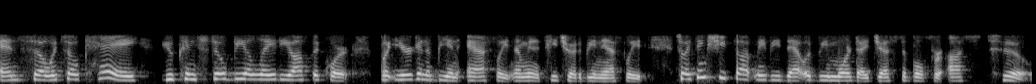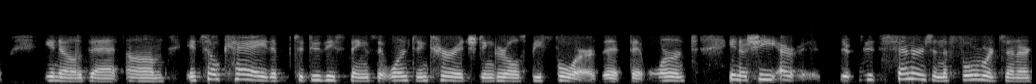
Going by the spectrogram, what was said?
And so it's okay. You can still be a lady off the court, but you're going to be an athlete, and I'm going to teach you how to be an athlete. So I think she thought maybe that would be more digestible for us too you know that um, it's okay to to do these things that weren't encouraged in girls before that that weren't you know she are, the, the centers and the forwards on our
